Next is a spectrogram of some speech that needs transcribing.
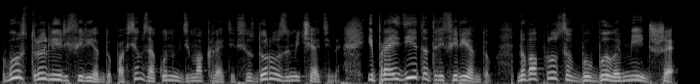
вы устроили референдум по всем законам демократии. Все здорово, замечательно. И пройди этот референдум, но вопросов бы было меньше.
